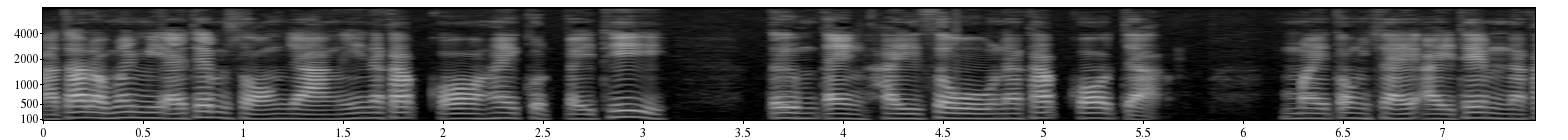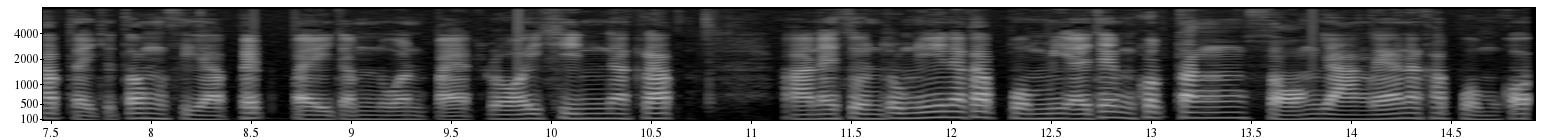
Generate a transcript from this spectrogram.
อถ้าเราไม่มีไอเทม 2 อย่างนี้นะครับ ก็ให้กดไปที่ เติมแต่งไฮโซนะครับ ก็จะไม่ต้องใช้ไอเทมนะครับ แต่จะต้องเสียเพชรไปจำนวน 800 ชิ้นนะครับในส่วนตรงนี้นะครับ ผมมีไอเทมครบทั้ง 2 อย่างแล้วนะครับ ผมก็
